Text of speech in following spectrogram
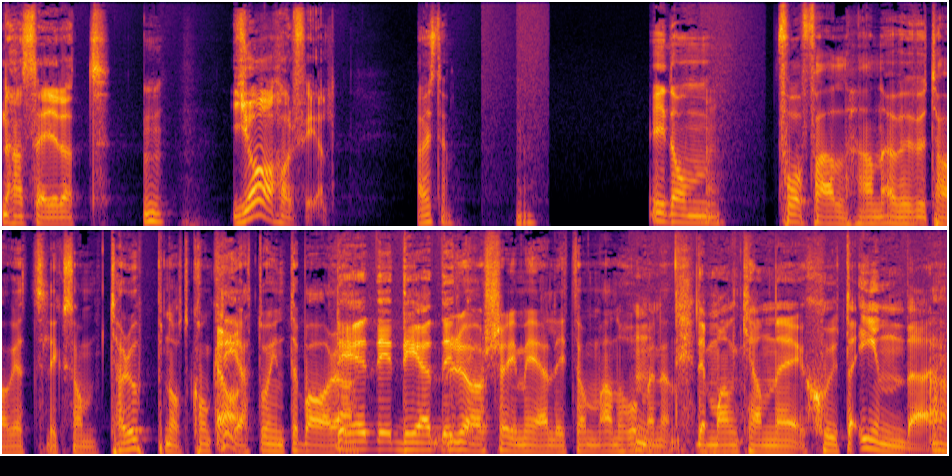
När han säger att Mm. jag har fel. Ja, just det. I de få fall han överhuvudtaget liksom tar upp något konkret och inte bara Det, det, det, det, rör sig med lite om anomen. det man kan eh, skjuta in där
